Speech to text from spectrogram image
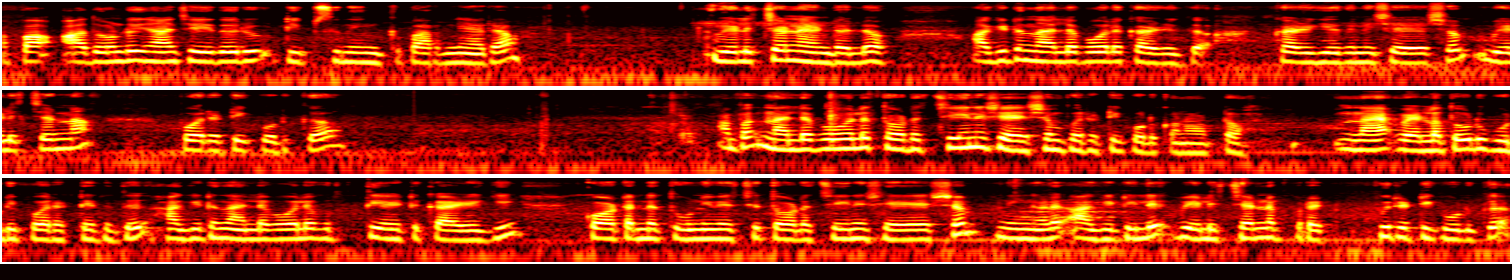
അപ്പോൾ അതുകൊണ്ട് ഞാൻ ചെയ്തൊരു ടിപ്സ് നിങ്ങൾക്ക് പറഞ്ഞുതരാം. വെളിച്ചെണ്ണ ഉണ്ടല്ലോ. അകിട് നല്ലപോലെ കഴുകുക. കഴുകിയതിന് ശേഷം വെളിച്ചെണ്ണ പുരട്ടി കൊടുക്കുക. അപ്പം നല്ലപോലെ തുടച്ചതിന് ശേഷം പുരട്ടി കൊടുക്കണം കേട്ടോ. വെള്ളത്തോട് കൂടി പുരട്ടരുത്. അകിട്ട് നല്ലപോലെ വൃത്തിയായിട്ട് കഴുകി കോട്ടന്റെ തുണി വെച്ച് തുടച്ചതിന് ശേഷം നിങ്ങൾ അകിട്ടിൽ വെളിച്ചെണ്ണ പുര പുരട്ടി കൊടുക്കുക.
